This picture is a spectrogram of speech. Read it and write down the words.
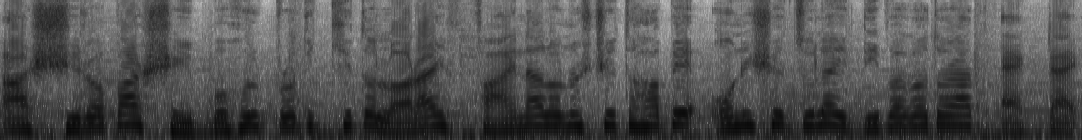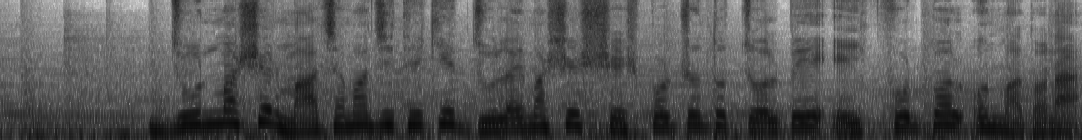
আর শিরোপার সেই বহুল প্রতীক্ষিত লড়াই ফাইনাল অনুষ্ঠিত হবে উনিশে জুলাই দিবাগত রাত একটায়। জুন মাসের মাঝামাঝি থেকে জুলাই মাসের শেষ পর্যন্ত চলবে এই ফুটবল উন্মাদনা।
